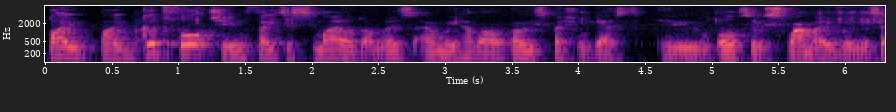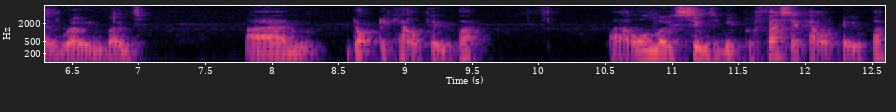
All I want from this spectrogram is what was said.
by by good fortune, fate has smiled on us, and we have our very special guest who also swam over in the same rowing boat, um, Dr. Cal Cooper, uh, almost soon to be Professor Cal Cooper.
